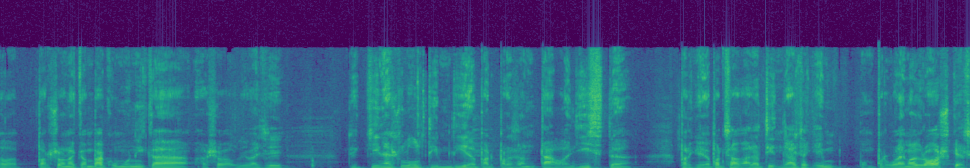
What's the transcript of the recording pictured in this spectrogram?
a la persona que em va comunicar això, li vaig dir, quin és l'últim dia per presentar la llista perquè jo pensava, ara tindràs aquí un problema gros, que és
